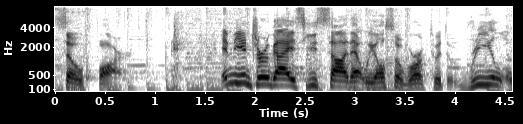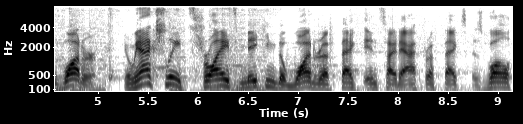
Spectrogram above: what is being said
so far. In the intro, guys, you saw that we also worked with real water. And we actually tried making the water effect inside After Effects as well,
